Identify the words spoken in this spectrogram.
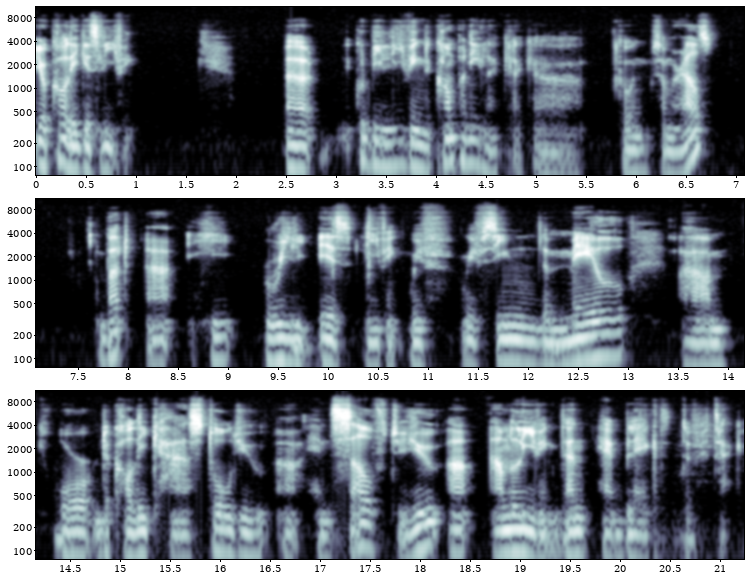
your colleague is leaving. Uh, it could be leaving the company, like like uh, going somewhere else, but uh, he really is leaving. We've we've seen the mail um, or the colleague has told you uh, himself to you, uh, I'm leaving, then hij blijkt te vertrekken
